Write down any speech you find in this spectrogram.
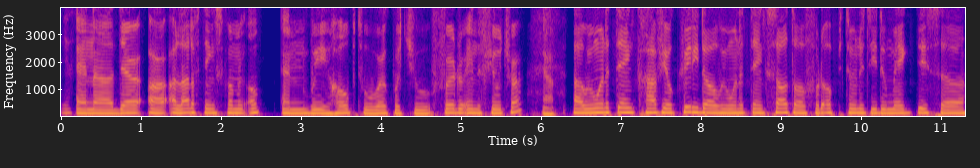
Yes. And uh, there are a lot of things coming up, and we hope to work with you further in the future. Yeah. Uh, we want to thank HVO Querido. We want to thank Salto for the opportunity to make this uh,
